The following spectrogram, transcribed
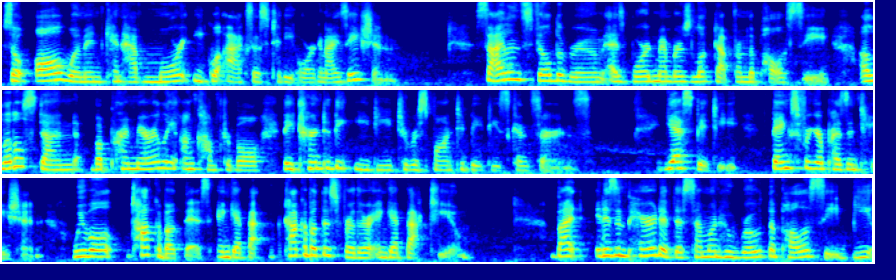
so all women can have more equal access to the organization. Silence filled the room as board members looked up from the policy. A little stunned, but primarily uncomfortable, they turned to the ED to respond to Betty's concerns. Yes, Betty, thanks for your presentation. We will talk about this and get back, talk about this further and get back to you. But it is imperative that someone who wrote the policy be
